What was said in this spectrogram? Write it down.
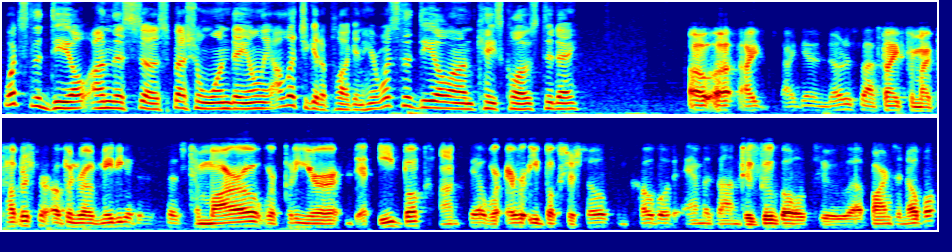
What's the deal on this uh, special one day only? I'll let you get a plug in here. What's the deal on Case Closed today? Oh, uh, I I get a notice last night from my publisher, Open Road Media, that it says tomorrow we're putting your ebook on sale wherever ebooks are sold, from Kobo to Amazon to Google to uh, Barnes and Noble,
